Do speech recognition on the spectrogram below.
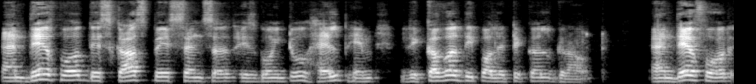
and therefore this caste-based census is going to help him recover the political ground and therefore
